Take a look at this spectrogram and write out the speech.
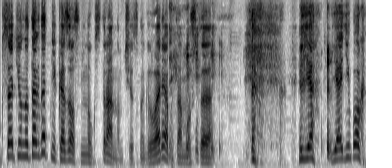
кстати, он и тогда мне казался немного странным, честно говоря, потому что я, я не мог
